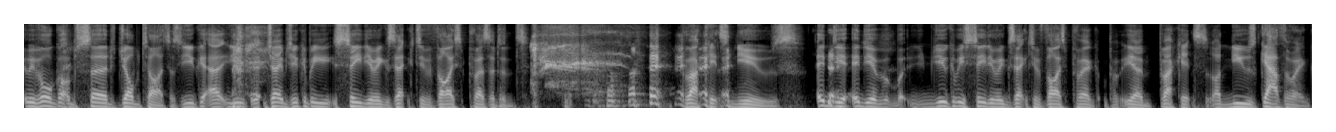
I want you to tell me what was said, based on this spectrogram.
we've all got absurd job titles. You, get- uh, you uh, James, you could be senior executive vice president, brackets news. India, India, you could be senior executive vice pre, you know, brackets uh, news gathering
